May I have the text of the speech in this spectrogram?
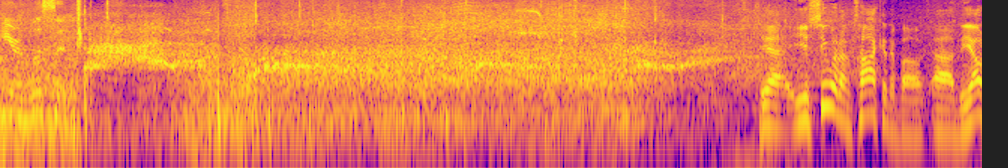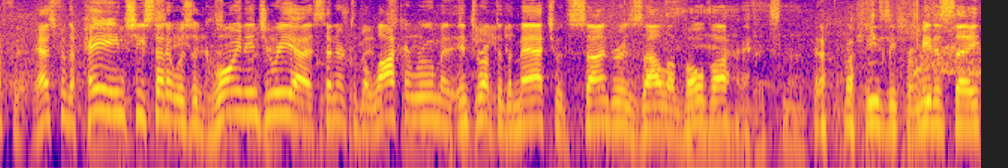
Here, listen. Yeah, you see what I'm talking about, uh, the outfit. As for the pain, she said it was a groin injury. I sent her to the locker room and interrupted the match with Sandra Zahlavova. That's not easy for me to say.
